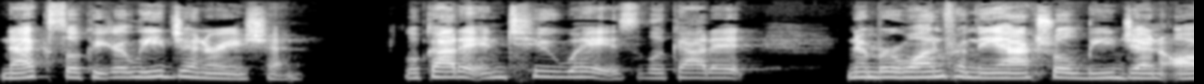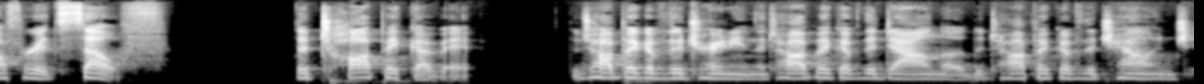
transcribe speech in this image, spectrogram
Next, look at your lead generation. Look at it in two ways. Look at it Number one, from the actual lead gen offer itself, the topic of it, the topic of the training, the topic of the download, the topic of the challenge.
